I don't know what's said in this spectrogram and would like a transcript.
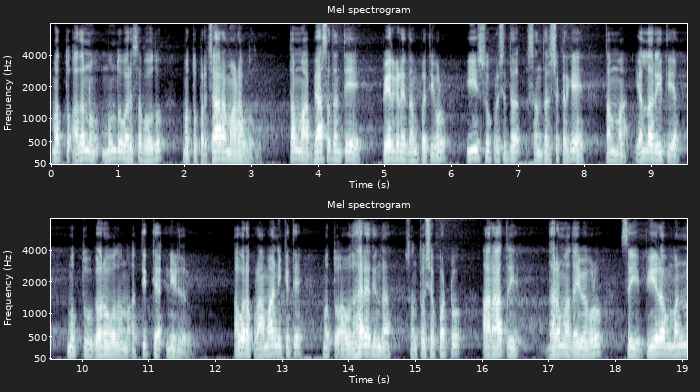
ಮತ್ತು ಅದನ್ನು ಮುಂದುವರಿಸಬಹುದು ಮತ್ತು ಪ್ರಚಾರ ಮಾಡಬಹುದು. ತಮ್ಮ ಅಭ್ಯಾಸದಂತೆಯೇ ಪೇರ್ಗಡೆ ದಂಪತಿಗಳು ಈ ಸುಪ್ರಸಿದ್ಧ ಸಂದರ್ಶಕರಿಗೆ ತಮ್ಮ ಎಲ್ಲ ರೀತಿಯ ಮುತ್ತು ಗೌರವವನ್ನು ಆತಿಥ್ಯ ನೀಡಿದರು. ಅವರ ಪ್ರಾಮಾಣಿಕತೆ ಮತ್ತು ಔದಾರ್ಯದಿಂದ ಸಂತೋಷಪಟ್ಟು ಆ ರಾತ್ರಿ ಧರ್ಮ ದೈವಗಳು ಶ್ರೀ ಬೀರಮ್ಮನ್ನ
